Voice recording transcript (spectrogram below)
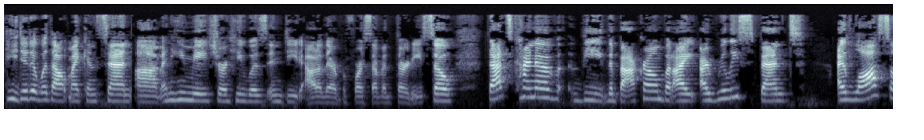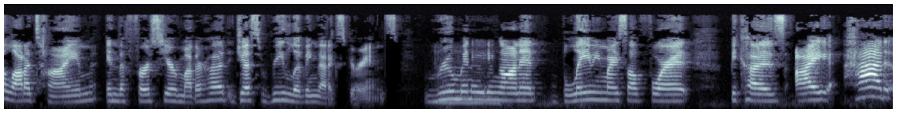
he did it without my consent um, and he made sure he was indeed out of there before 7.30 so that's kind of the the background but i i really spent i lost a lot of time in the first year of motherhood just reliving that experience ruminating mm. on it blaming myself for it because i had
